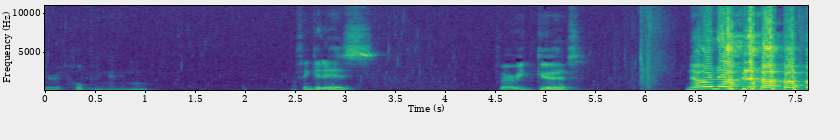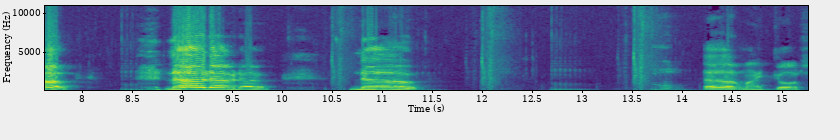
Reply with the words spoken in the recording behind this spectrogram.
hear it hopping anymore. I think it is. Very good. No, no, no! No, no, no! No! Oh my god.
